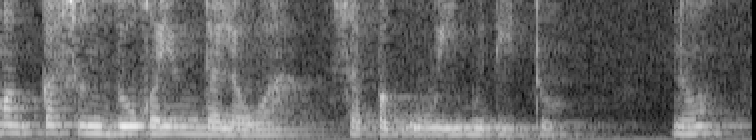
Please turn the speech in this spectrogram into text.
magkasundo kayong dalawa sa pag-uwi mo dito, no?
